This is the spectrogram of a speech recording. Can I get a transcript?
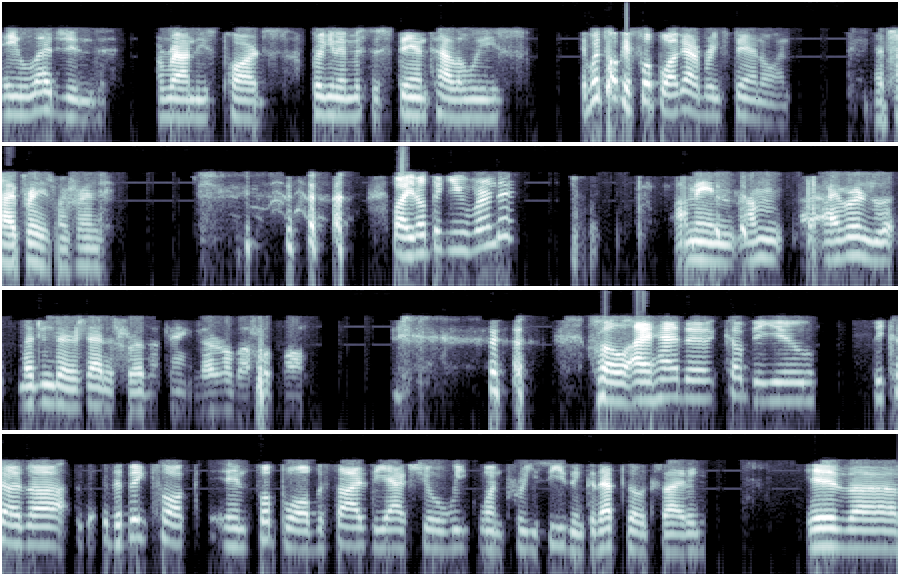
a legend around these parts, bringing in Mr. Stan Talouis. If we're talking football, I got to bring Stan on. That's high praise, my friend. Why, you don't think you've earned it? I mean, I'm I've earned legendary status for other things. I don't know about football. well, I had to come to you because uh the big talk in football, besides the actual Week One preseason, because that's so exciting, is uh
